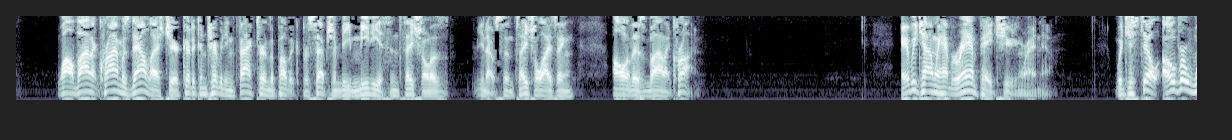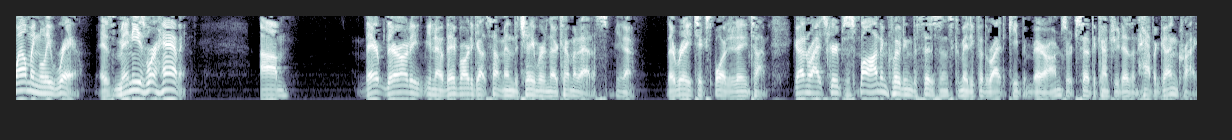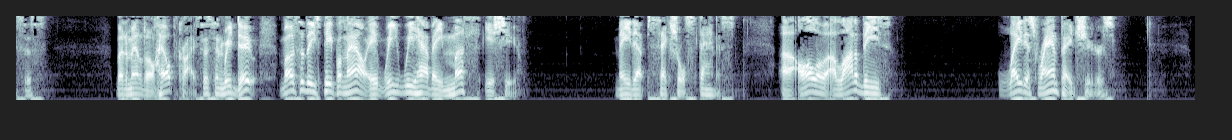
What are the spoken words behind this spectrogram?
while violent crime was down last year, could a contributing factor in the public perception be media sensationaliz- you know, sensationalizing all of this violent crime? Every time we have a rampage shooting right now, which is still overwhelmingly rare, as many as we're having, um, they're they're already you know they've already got something in the chamber and they're coming at us. You know they're ready to exploit it any time. Gun rights groups respond, including the Citizens Committee for the Right to Keep and Bear Arms, which said the country doesn't have a gun crisis, but a mental health crisis, and we do. Most of these people now, it, we we have a must issue, made up sexual status. Uh, all of, a lot of these latest rampage shooters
